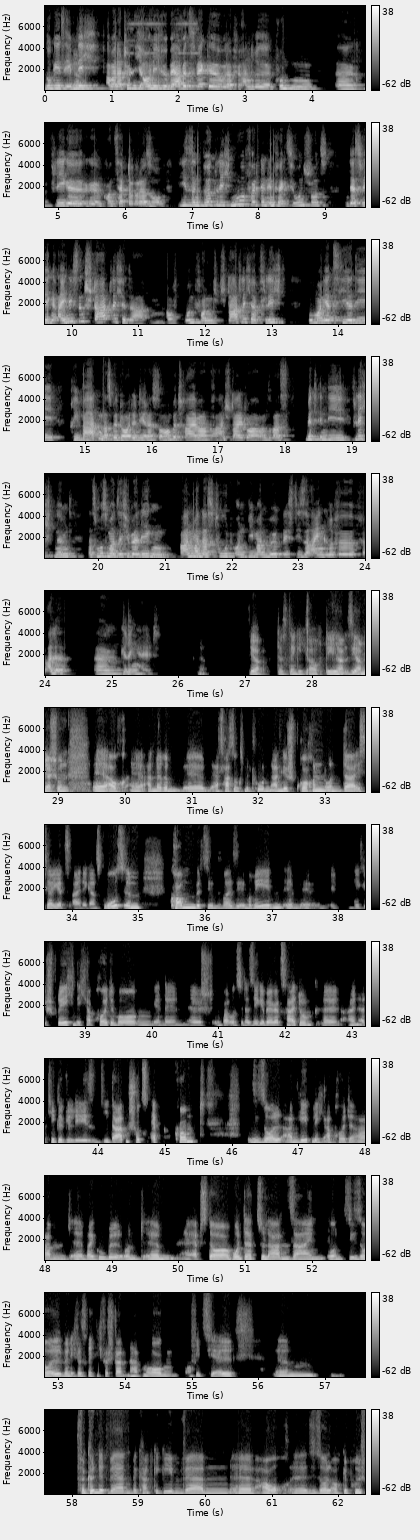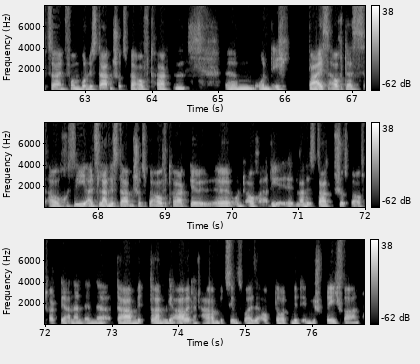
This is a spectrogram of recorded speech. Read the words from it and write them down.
so geht es eben ja. nicht. Aber natürlich auch nicht für Werbezwecke oder für andere Kundenpflegekonzepte äh, oder so. Die sind wirklich nur für den Infektionsschutz. Und deswegen eigentlich sind staatliche Daten aufgrund von staatlicher Pflicht, wo man jetzt hier die Privaten, das bedeutet die Restaurantbetreiber, Veranstalter und sowas, mit in die Pflicht nimmt, das muss man sich überlegen, wann man das tut und wie man möglichst diese Eingriffe für alle äh, gering hält. Ja, das denke ich auch. Die, Sie haben ja schon äh, auch äh, andere äh, Erfassungsmethoden angesprochen und da ist ja jetzt eine ganz groß im Kommen beziehungsweise im Reden, im, im, in den Gesprächen. Ich habe heute Morgen in den, äh, bei uns in der Segeberger Zeitung äh, einen Artikel gelesen, die Datenschutz-App kommt. Sie soll angeblich ab heute Abend äh, bei Google und ähm, App Store runterzuladen sein und sie soll, wenn ich das richtig verstanden habe, morgen offiziell ähm, verkündet werden, bekannt gegeben werden. Äh, auch äh, sie soll auch geprüft sein vom Bundesdatenschutzbeauftragten. Ähm, und ich weiß auch, dass auch Sie als Landesdatenschutzbeauftragte äh, und auch die Landesdatenschutzbeauftragte der anderen Länder da mit dran gearbeitet haben, beziehungsweise auch dort mit im Gespräch waren.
